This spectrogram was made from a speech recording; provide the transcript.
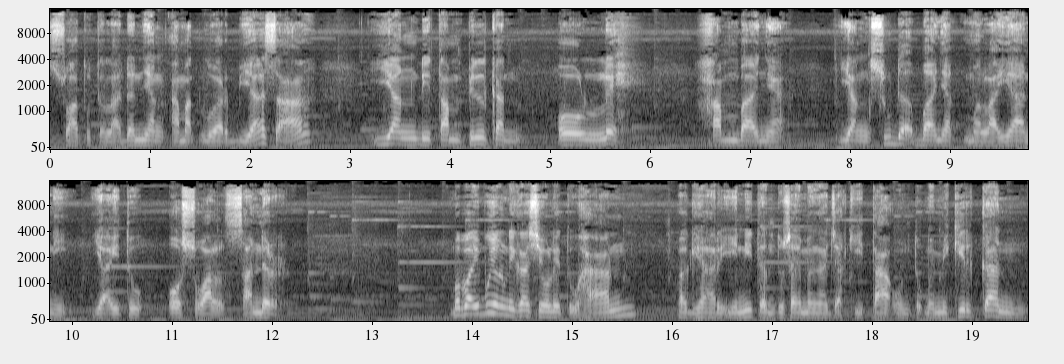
Suatu teladan yang amat luar biasa yang ditampilkan oleh hambanya yang sudah banyak melayani yaitu Oswald Sander. Bapak Ibu yang dikasih oleh Tuhan, pagi hari ini tentu saya mengajak kita untuk memikirkan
